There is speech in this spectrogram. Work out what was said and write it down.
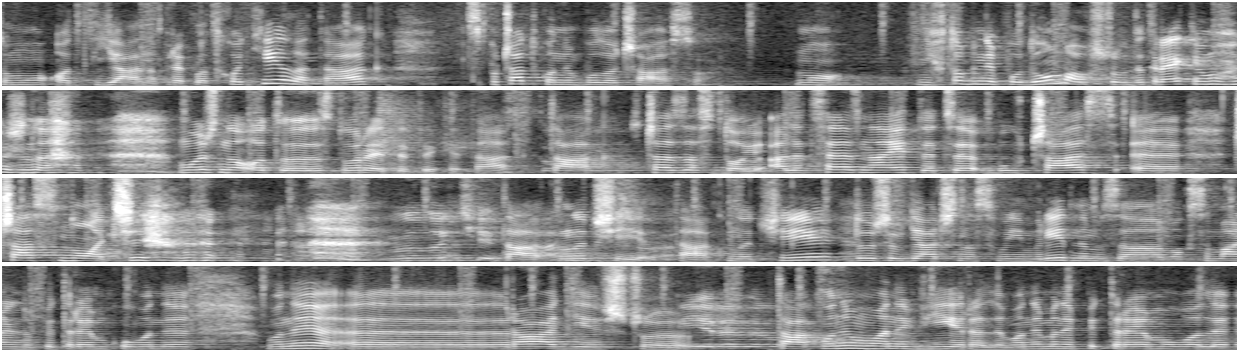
Тому от я, наприклад, хотіла, так, спочатку не було часу. Ну, ніхто б не подумав, що в декреті можна, можна от е, створити таке, так? Так, час застою. Але це, знаєте, це був час, е, час ночі. Вночі Так, вночі. Так, вночі. Дуже вдячна своїм рідним за максимальну підтримку. Вони, вони е, раді, що Вірили так, вони в мене вірили, вони мене підтримували.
